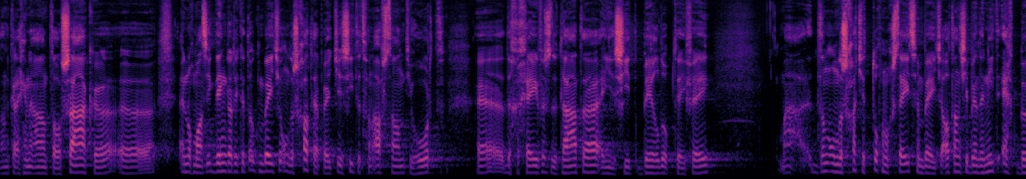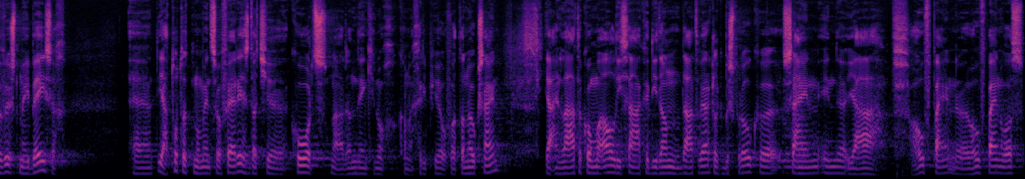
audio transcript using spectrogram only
dan krijg je een aantal zaken. eh, en nogmaals, ik denk dat ik het ook een beetje onderschat heb. Weet je. je ziet het van afstand, je hoort de gegevens, de data en je ziet beelden op tv. Maar dan onderschat je het toch nog steeds een beetje. Althans, je bent er niet echt bewust mee bezig. Eh, ja, tot het moment zover is dat je koorts, nou dan denk je nog, kan een griepje of wat dan ook zijn. Ja, en later komen al die zaken die dan daadwerkelijk besproken zijn in de, ja, pff, hoofdpijn. Eh, hoofdpijn was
